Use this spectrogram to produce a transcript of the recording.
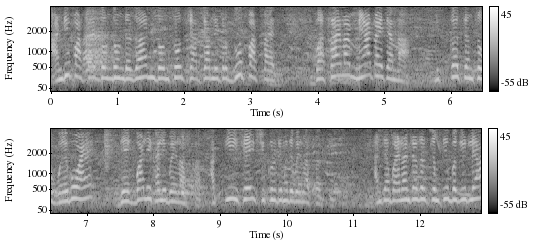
अंडी पाचतायत दोन दोन डझन दोन दोन चार चार लिटर दूध पाचतायत. बसायला मॅट आहे त्यांना. इतकं त्यांचं वैभव आहे. देखभालीखाली बैल असतात. अतिशय सिक्युरिटीमध्ये बैल असतात ते. आणि त्या बैलांच्या जर किमती बघितल्या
